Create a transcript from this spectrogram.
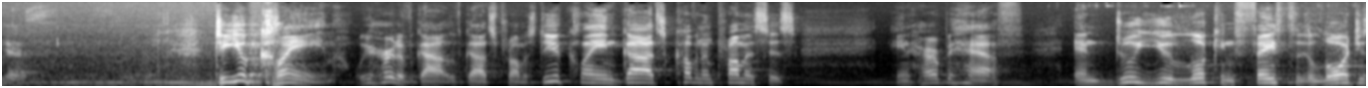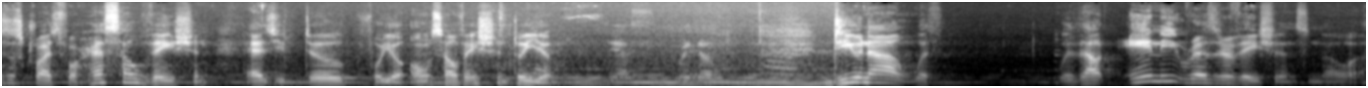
Yes. Do you claim, we heard of, God, of God's promise, do you claim God's covenant promises in her behalf? And do you look in faith to the Lord Jesus Christ for her salvation as you do for your own salvation? Do you? Yes, we do. Do you now, with, without any reservations, Noah,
